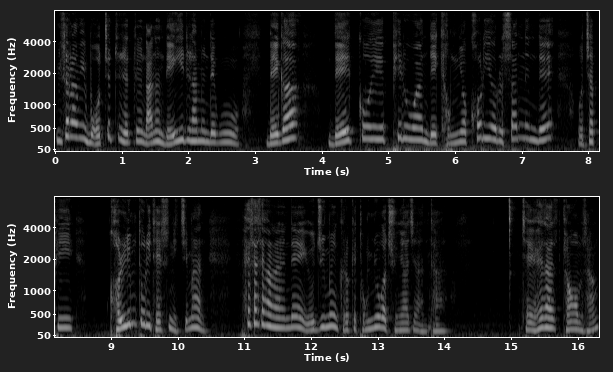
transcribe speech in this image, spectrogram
이 사람이 뭐 어쨌든 어쨌든 나는 내 일을 하면 되고, 내가 내 거에 필요한 내 경력 커리어를 쌓는데, 어차피 걸림돌이 될 수는 있지만, 회사 생활하는데 요즘은 그렇게 동료가 중요하진 않다. 제 회사 경험상.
